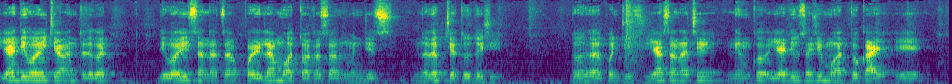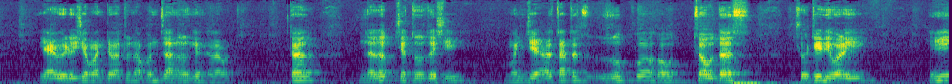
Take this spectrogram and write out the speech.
या दिवाळीच्या अंतर्गत दिवाळी सणाचा पहिला महत्त्वाचा सण म्हणजेच नरक चतुर्दशी दोन हजार पंचवीस. या सणाचे नेमकं या दिवसाचे महत्त्व काय हे या व्हिडिओच्या माध्यमातून आपण जाणून घेणार आहोत. तर नरक चतुर्दशी म्हणजे अर्थातच रूप हौ चौदस छोटी दिवाळी ही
